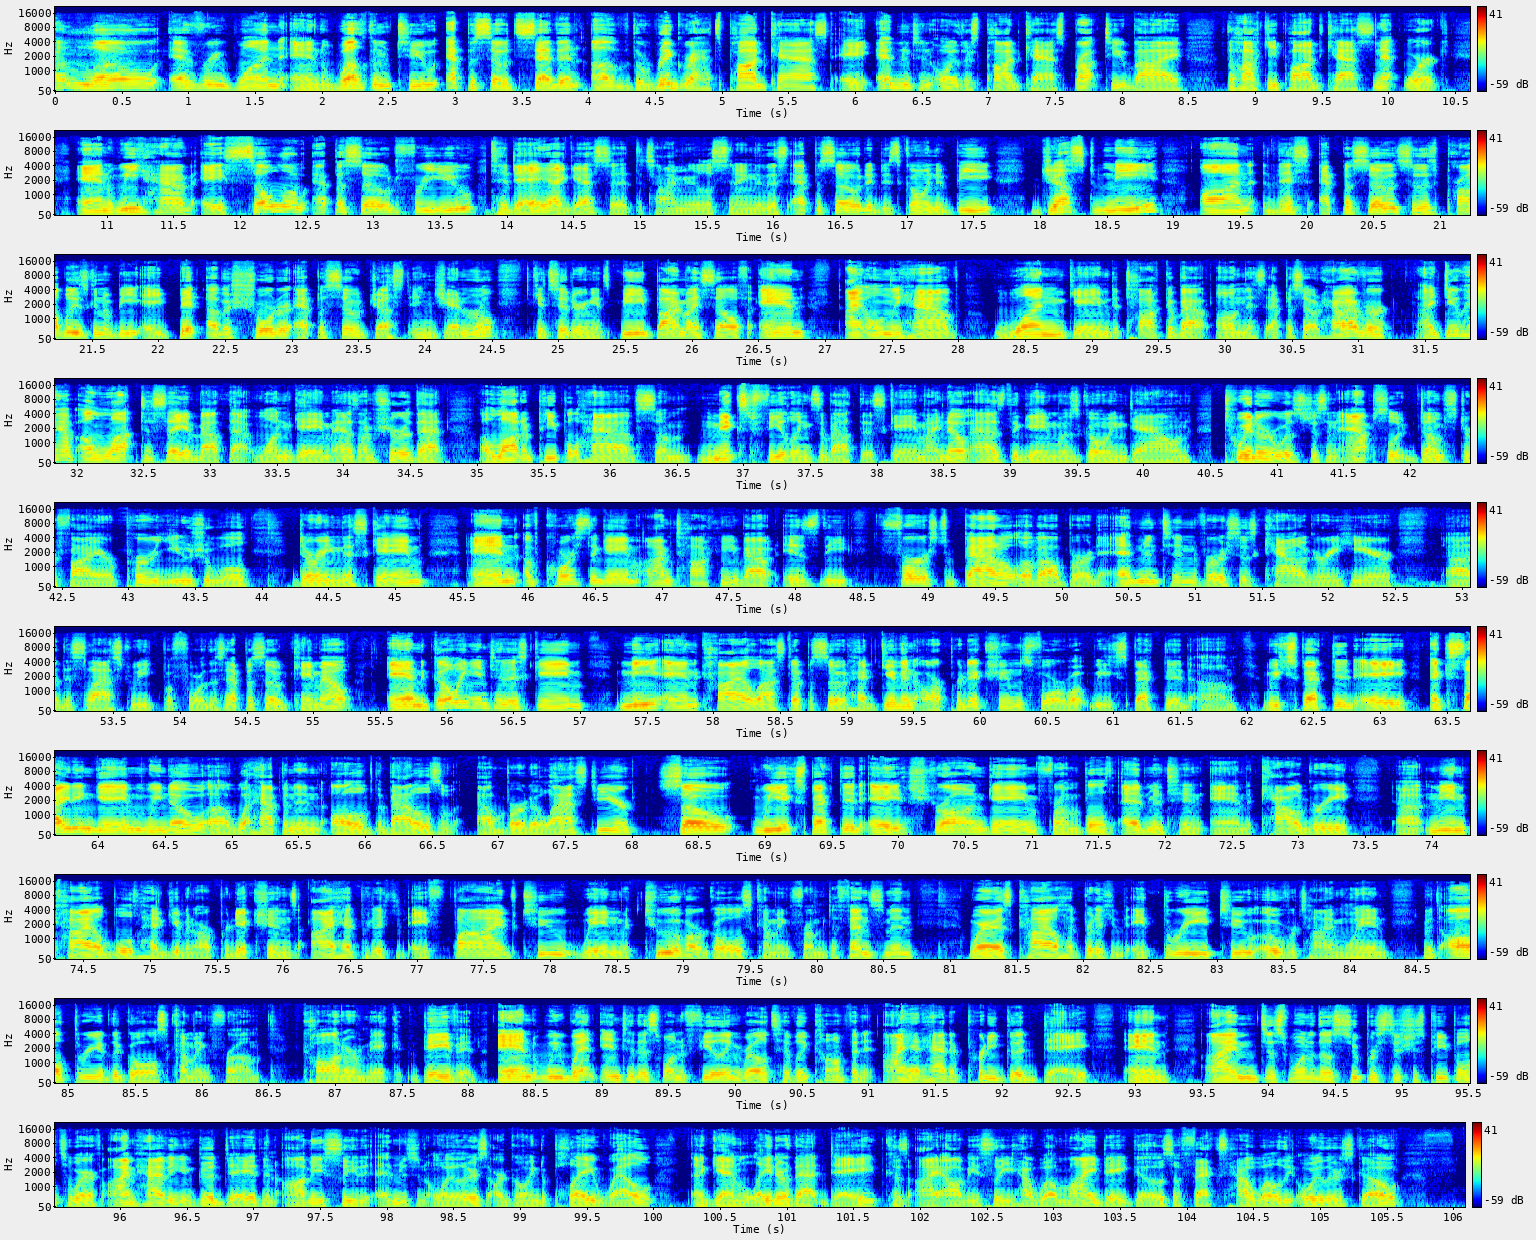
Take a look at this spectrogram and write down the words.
Hello, everyone, and welcome to episode 7 of the Rig Rats podcast, a Edmonton Oilers podcast brought to you by the Hockey Podcast Network. And we have a solo episode for you today, I guess, at the time you're listening to this episode. It is going to be just me on this episode, so this probably is going to be a bit of a shorter episode just in general, considering it's me by myself and I only have one game to talk about on this episode. However, I do have a lot to say about that one game, as I'm sure that a lot of people have some mixed feelings about this game. I know as the game was going down, Twitter was just an absolute dumpster fire, per usual, during this game. And of course, the game I'm talking about is the first Battle of Alberta, Edmonton versus Calgary here. Uh, this last week before this episode came out. And going into this game, me and Kyle last episode had given our predictions for what we expected. Um, we expected a exciting game. We know uh, what happened in all of the battles of Alberta last year, so we expected a strong game from both Edmonton and Calgary. Uh, me and Kyle both had given our predictions. I had predicted a 5 2 win with two of our goals coming from defensemen whereas Kyle had predicted a 3 2 overtime win, with all three of the goals coming from Connor McDavid. And we went into this one feeling relatively confident. I had had a pretty good day, and I'm just one of those superstitious people to where if I'm having a good day, then obviously the Edmonton Oilers are going to play well again later that day, because I obviously, how well my day goes affects how well the Oilers go.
